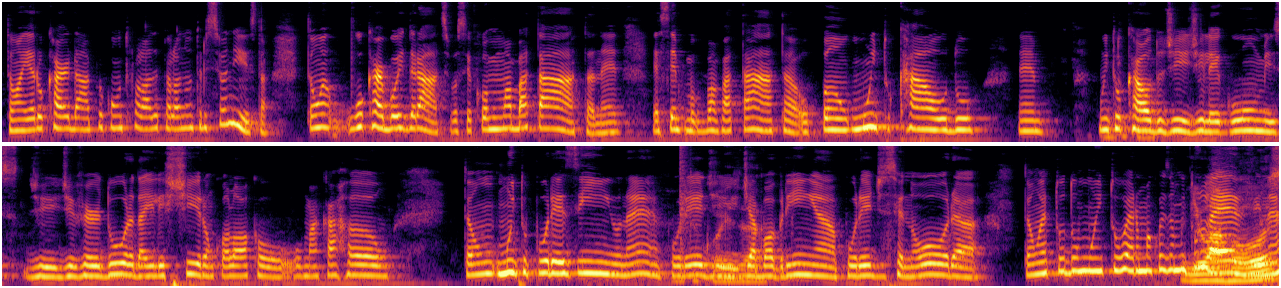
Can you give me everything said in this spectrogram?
Então aí era o cardápio controlado pela nutricionista. Então o carboidrato, se você come uma batata, né? É sempre uma batata, o pão, muito caldo, né? Muito caldo de, de legumes, de, de verdura, daí eles tiram, colocam o, o macarrão. Então, muito purezinho, né? Purê de, de abobrinha, purê de cenoura. Então, é tudo muito. Era uma coisa muito e leve, o né?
